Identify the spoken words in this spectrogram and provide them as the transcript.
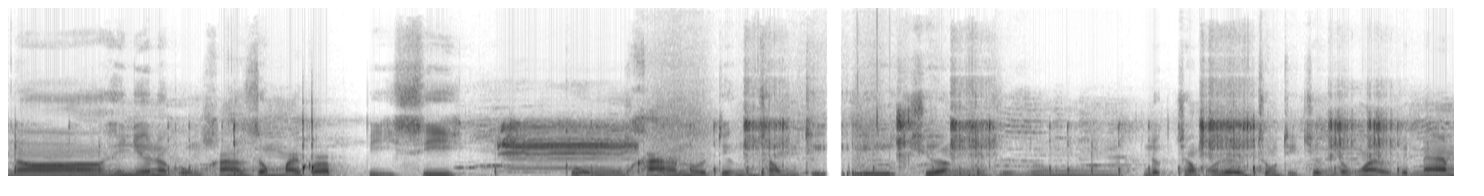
nó hình như là cũng khá giống Minecraft PC cũng khá là nổi tiếng trong thị trường nước trong ờ, trong thị trường nước ngoài ở Việt Nam.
